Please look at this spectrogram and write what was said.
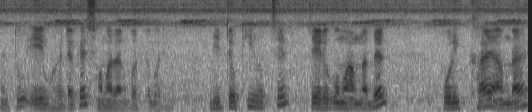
কিন্তু এই ভয়টাকে সমাধান করতে পারি। দ্বিতীয় কী হচ্ছে? যে এরকম আমাদের পরীক্ষায় আমরা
